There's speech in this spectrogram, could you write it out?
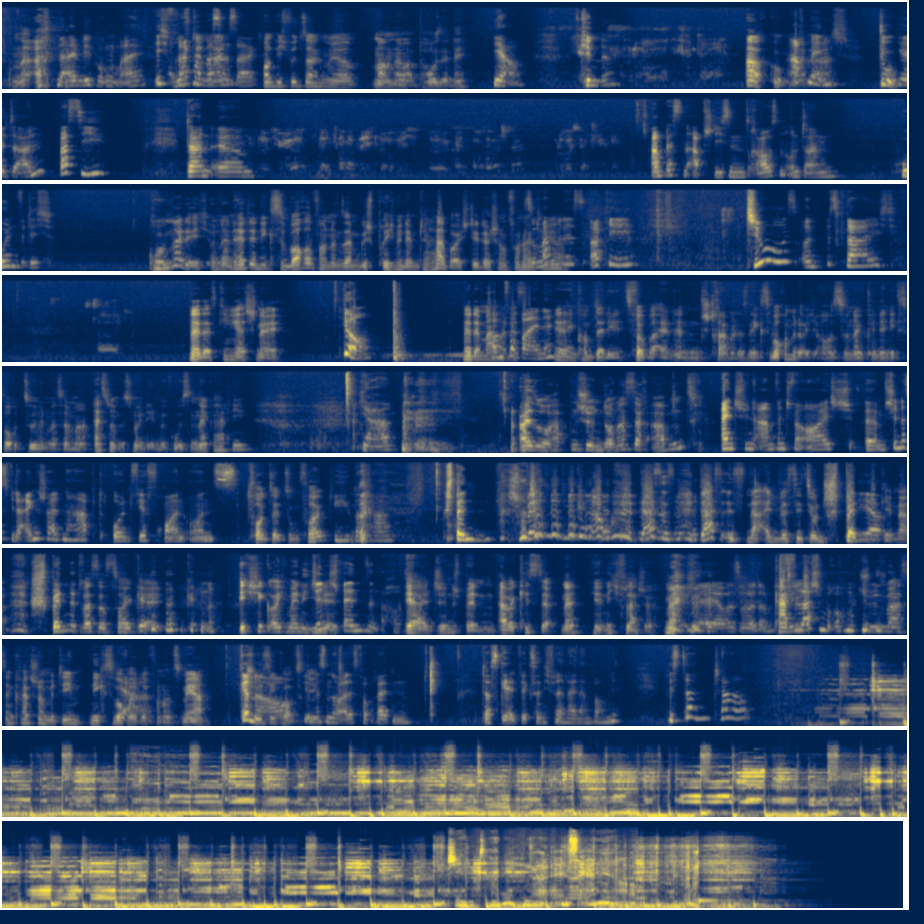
Na. Nein, wir gucken mal. Ich frage mal, was an er sagt. Und ich würde sagen, wir machen da mal Pause, ne? Ja. Kinder? Ach, guck mal. Ach. Mensch. Du, Ja dann, Basti. Dann ähm, am besten abschließen draußen und dann holen wir dich. holen wir dich. Und dann hört ihr nächste Woche von unserem Gespräch mit dem Talerboy, steht da schon von der So Tür. machen wir das. Okay. Tschüss und bis gleich. Na, das ging ja schnell. Ja, Na, dann machen Kommt wir das. vorbei, ne? Ja, dann kommt er jetzt vorbei und dann strahlen wir das nächste Woche mit euch aus und dann könnt ihr nächste Woche zuhören, was wir machen. Erstmal müssen wir den begrüßen, ne, Kathi? ja. Also, habt einen schönen Donnerstagabend. Einen schönen Abend wünschen wir euch. Ähm, schön, dass ihr wieder eingeschaltet habt und wir freuen uns Fortsetzung folgt. über Spenden. Spenden, genau. Das ist, das ist eine Investition. Spenden, Ja. Kinder. Spendet, was das Zeug hält. genau. Ich schicke euch meine E-Mail. Gin-Spenden sind auch okay. Ja, Gin-Spenden. Aber Kiste, ne? Hier, nicht Flasche. Ja, ja, was soll dann? Flaschen brauchen wir. Schön war's, dann quatschen wir mit dem. Nächste Woche Ja. hört er von uns mehr. Genau. Tschüssikowski. Wir müssen noch alles verbreiten. Das Geld wächst ja nicht von alleine am Baum. Ne? Bis dann. Ciao. Gin Tonic Models out.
